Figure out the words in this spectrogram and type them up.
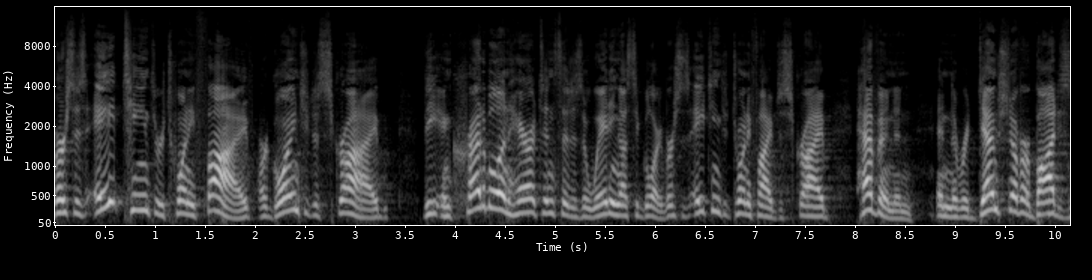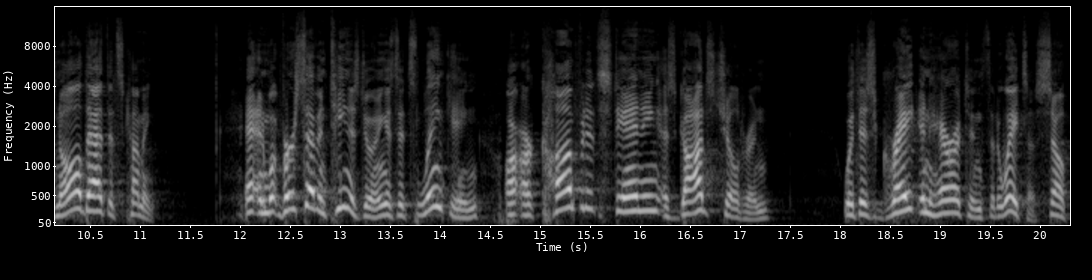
verses 18 through 25 are going to describe the incredible inheritance that is awaiting us in glory. Verses 18 through 25 describe heaven and, and the redemption of our bodies and all that that's coming. And, and what verse 17 is doing is it's linking our, our confident standing as God's children with this great inheritance that awaits us. So,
